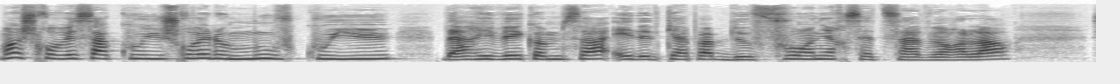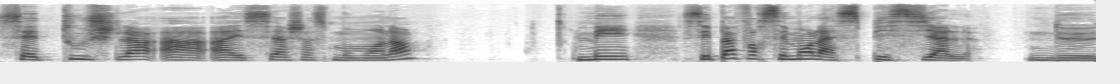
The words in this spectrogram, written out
moi, je trouvais ça couillu. Je trouvais le move couillu d'arriver comme ça et d'être capable de fournir cette saveur-là, cette touche-là à, à SCH à ce moment-là. Mais c'est pas forcément la spéciale de,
